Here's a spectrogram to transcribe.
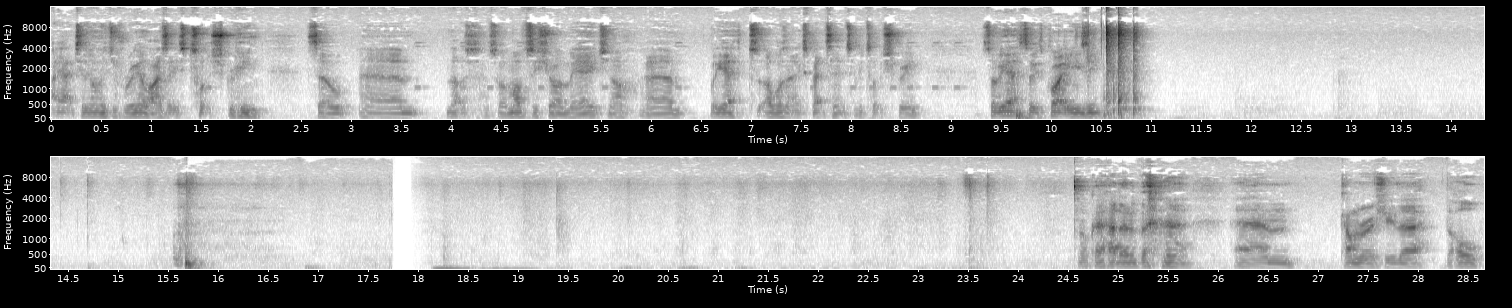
I actually only just realised that it's touch screen. So um, that's so I'm obviously showing my age now. Um, but yeah, I wasn't expecting it to be touch screen. So yeah, so it's quite easy. Okay, I had a um, camera issue there. The whole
